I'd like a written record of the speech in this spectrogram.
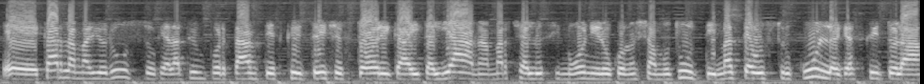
eh, Carla Mario Russo che è la più importante scrittrice storica italiana, Marcello Simoni lo conosciamo tutti, Matteo Strucul che ha scritto la,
